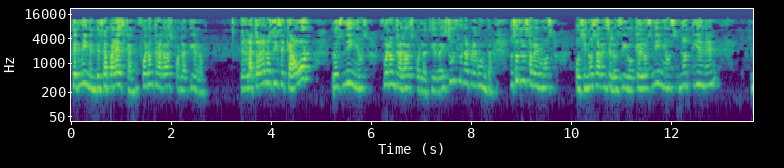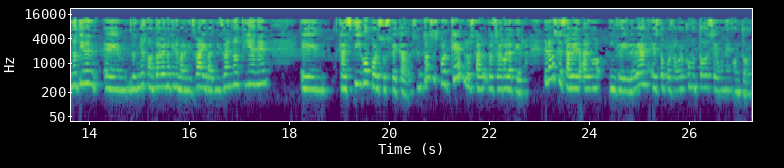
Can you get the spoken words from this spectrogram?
terminen, desaparezcan, fueron tragados por la tierra. Pero la Torah nos dice que aún los niños fueron tragados por la tierra. Y surge una pregunta. Nosotros sabemos, o si no saben, se los digo, que los niños no tienen, no tienen, eh, los niños cuando todavía no tienen bar y bar mitzvah no tienen castigo por sus pecados. Entonces, ¿por qué los, los tragó la tierra? Tenemos que saber algo increíble. Vean esto, por favor, cómo todo se une con todo.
